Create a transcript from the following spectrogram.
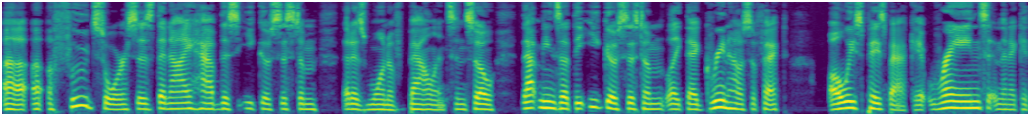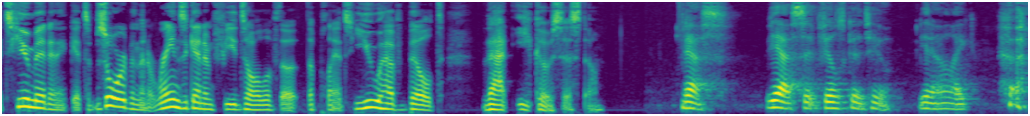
uh, uh, food sources, then I have this ecosystem that is one of balance. And so that means that the ecosystem, like that greenhouse effect, always pays back. It rains and then it gets humid and it gets absorbed and then it rains again and feeds all of the, the plants. You have built that ecosystem. Yes. Yes. It feels good too. You know, like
